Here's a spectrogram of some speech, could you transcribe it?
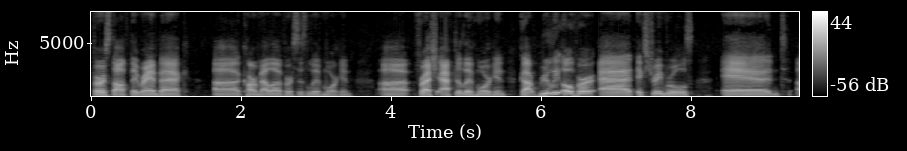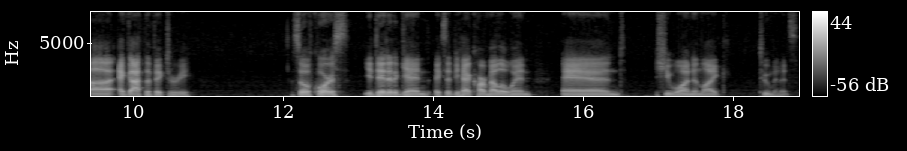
first off, they ran back uh, Carmella versus Liv Morgan. Uh, fresh after Liv Morgan got really over at Extreme Rules and uh, and got the victory. So of course you did it again, except you had Carmella win, and she won in like two minutes.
